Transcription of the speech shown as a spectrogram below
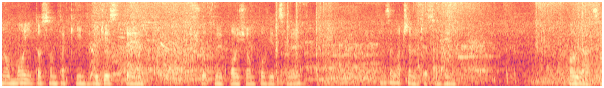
No moi to są taki 27 poziom powiedzmy. Zobaczymy, czy sobie poradzą.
